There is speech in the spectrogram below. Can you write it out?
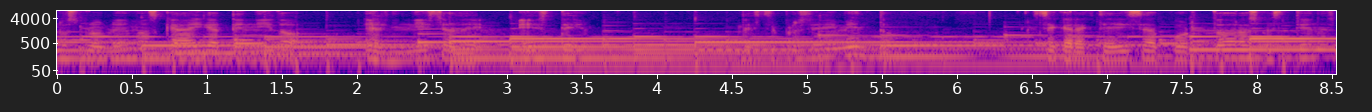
los problemas que haya tenido el inicio de este, de este procedimiento. Se caracteriza por todas las cuestiones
